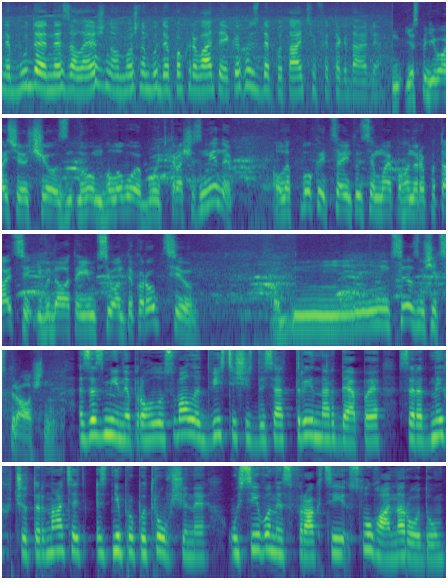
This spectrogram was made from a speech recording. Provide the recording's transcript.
не буде незалежно, можна буде покривати якихось депутатів і так далі. Я сподіваюся, що з новим головою будуть кращі зміни, але поки ця інституція має погану репутацію і видавати їм всю антикорупцію, це звучить страшно. За зміни проголосували 263 нардепи. Серед них 14 з Дніпропетровщини. Усі вони з фракції Слуга народу.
